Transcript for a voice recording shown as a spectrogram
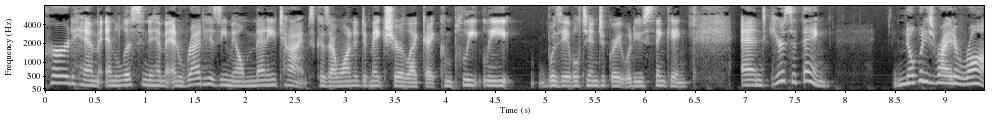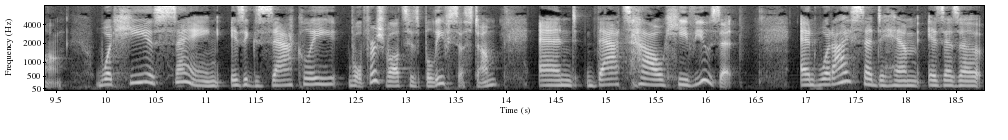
heard him and listened to him and read his email many times because I wanted to make sure like I completely was able to integrate what he was thinking. And here's the thing nobody's right or wrong. What he is saying is exactly, well, first of all, it's his belief system, and that's how he views it. And what I said to him is, as a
